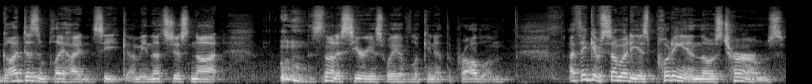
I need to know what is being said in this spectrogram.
God doesn't play hide and seek. I mean, that's just not it's not a serious way of looking at the problem. I think if somebody is putting it in those terms,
